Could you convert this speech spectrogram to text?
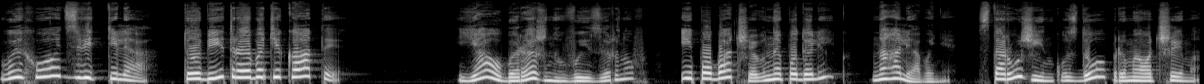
Виходь звідтіля, тобі треба тікати. Я обережно визирнув і побачив неподалік на галявині стару жінку з добрими очима.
